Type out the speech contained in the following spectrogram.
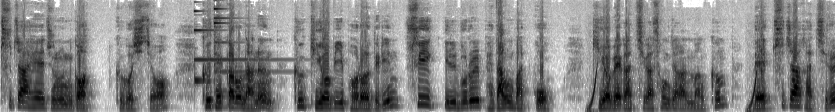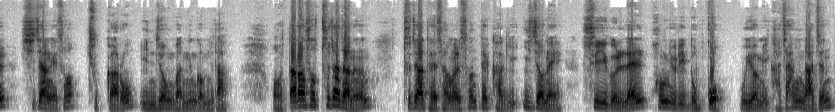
투자해 주는 것, 그것이죠. 그 대가로 나는 그 기업이 벌어들인 수익 일부를 배당받고 기업의 가치가 성장한 만큼 내 투자 가치를 시장에서 주가로 인정받는 겁니다. 어, 따라서 투자자는 투자 대상을 선택하기 이전에 수익을 낼 확률이 높고 위험이 가장 낮은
